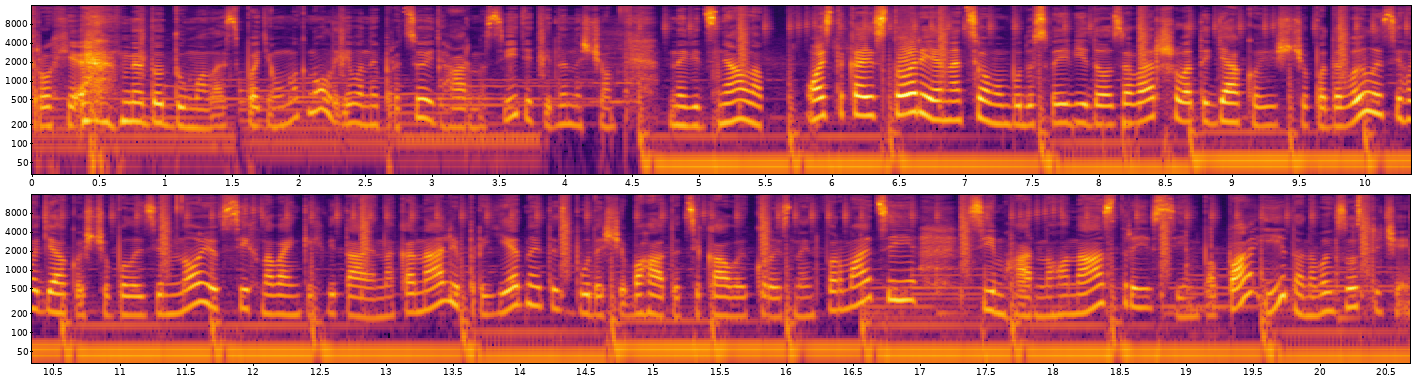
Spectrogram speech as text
трохи не додумалась. Потім вмикнули і вони працюють гарно, світять. Єдине, що не відзняла. Ось така історія. На цьому буду своє відео завершувати. Дякую, що подивились його. Дякую, що були зі мною. Всіх новеньких вітаю на каналі. Приєднуйтесь, буде ще багато цікавої корисної інформації. Всім гарного настрою, всім па-па і до нових зустрічей!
